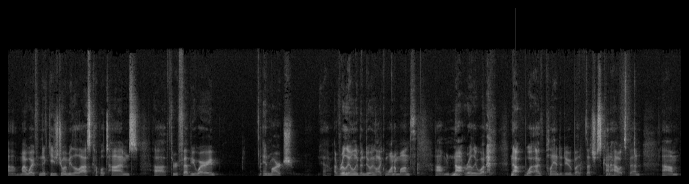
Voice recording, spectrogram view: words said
Um, my wife Nikki's joined me the last couple times uh, through February and March. Yeah, I've really only been doing like one a month. Um, not really what not what I've planned to do, but that's just kind of how it's been. Um,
